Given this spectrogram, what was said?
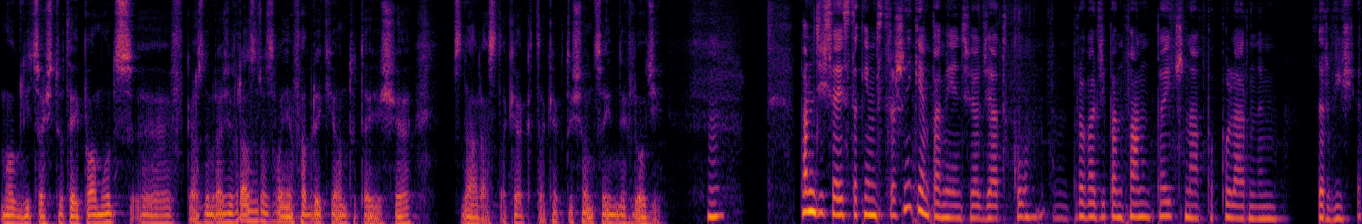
mogli coś tutaj pomóc. Y, w każdym razie wraz z rozwojem fabryki on tutaj się znalazł, tak jak, tak jak tysiące innych ludzi. Hmm. Pan dzisiaj jest takim strażnikiem pamięci o dziadku. Prowadzi pan fanpage na popularnym serwisie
